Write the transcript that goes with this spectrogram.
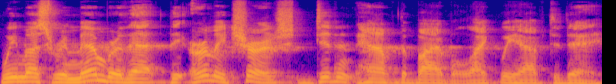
We must remember that the early church didn't have the Bible like we have today.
